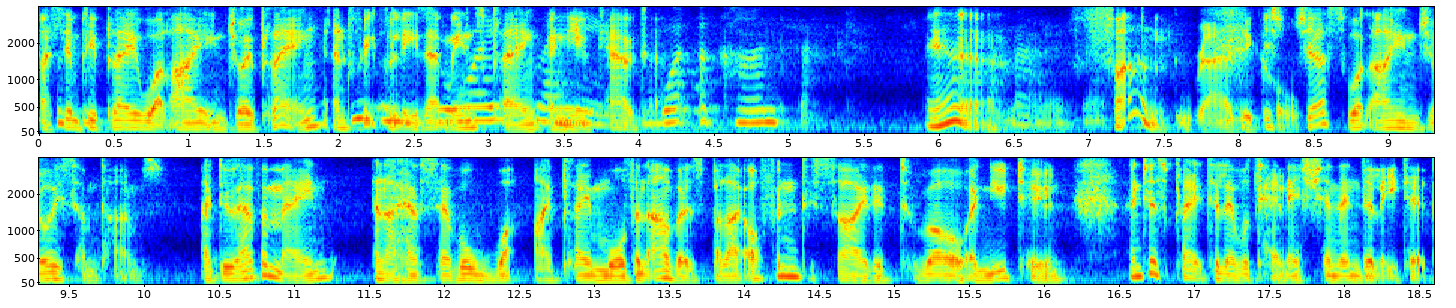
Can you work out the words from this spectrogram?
I simply play what I enjoy playing, and frequently that means Enjoy playing, a new character. What a concept. Yeah. Matters. Fun. Radical. It's just what I enjoy sometimes. I do have a main, and I have several what I play more than others, but I often decided to roll a new tune and just play it to level 10 ish and then delete it.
